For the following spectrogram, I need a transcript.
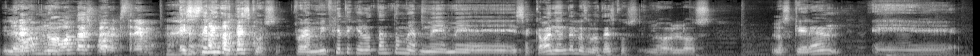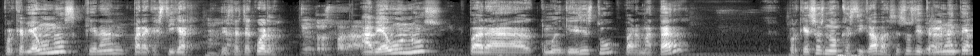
Y Era luego, como no, un bondage, pero extremo. Esos eran grotescos. Pero a mí, fíjate que no tanto me, me, me sacaban de onda los grotescos. Lo- los, los que eran. eh, porque había unos que eran para castigar. ¿Estás de acuerdo? Y otros para... Había unos para, como el que dices tú, para matar. Porque esos no castigabas. Esos literalmente.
